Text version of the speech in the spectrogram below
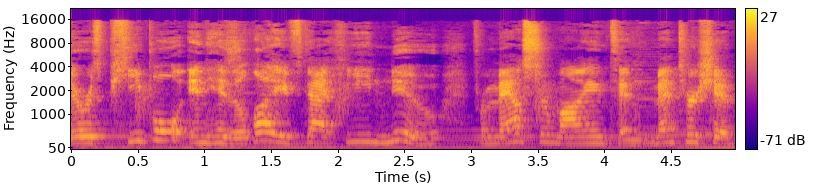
there was people in his life that he knew from masterminds and mentorship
